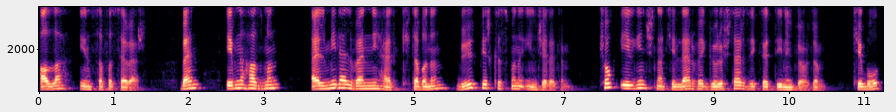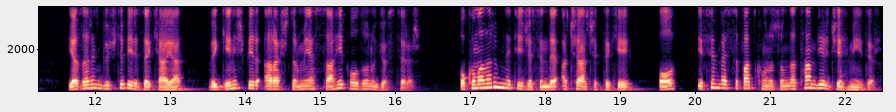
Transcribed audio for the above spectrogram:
Allah insafı sever. Ben İbn Hazm'ın El Milal ve Nihal kitabının büyük bir kısmını inceledim. Çok ilginç nakiller ve görüşler zikrettiğini gördüm ki bu yazarın güçlü bir zekaya ve geniş bir araştırmaya sahip olduğunu gösterir. Okumalarım neticesinde açığa çıktı ki o isim ve sıfat konusunda tam bir cehmidir.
